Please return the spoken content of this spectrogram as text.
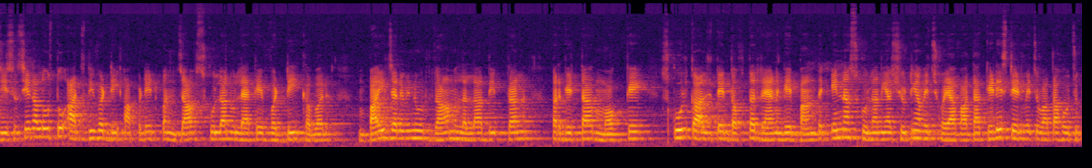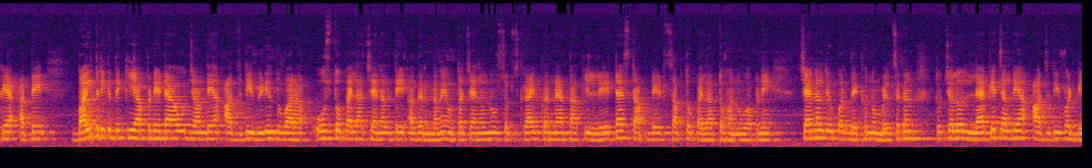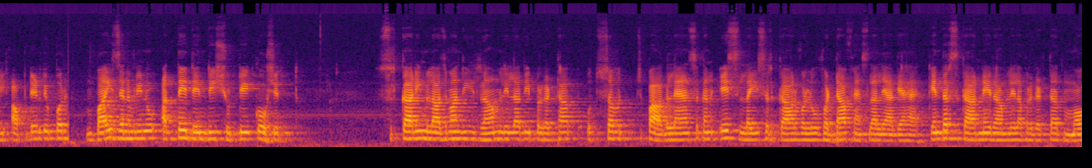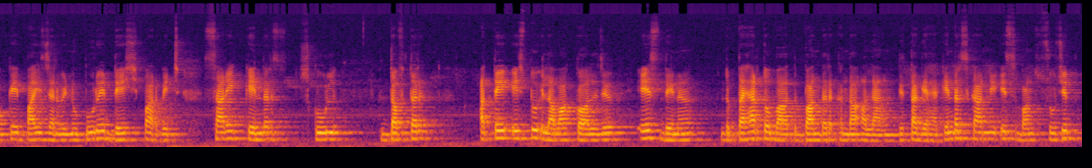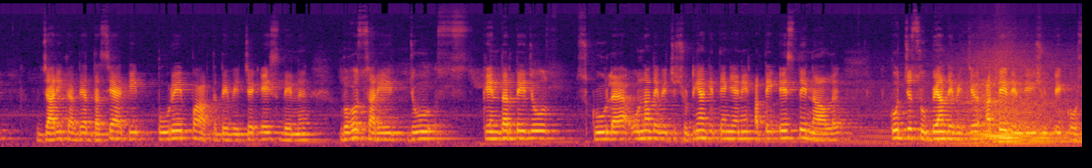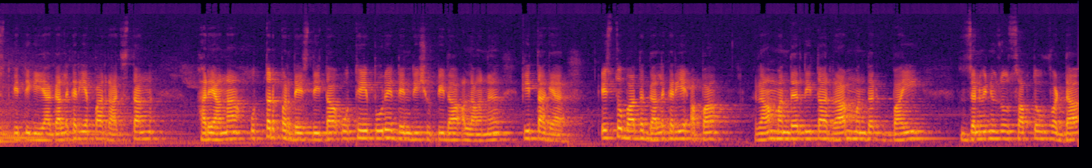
ਜੀ, ਸਤਿ ਸ਼੍ਰੀ ਅਕਾਲ ਦੋਸਤੋ, ਅੱਜ ਦੀ ਵੱਡੀ ਅਪਡੇਟ ਪੰਜਾਬ ਸਕੂਲਾਂ ਨੂੰ ਲੈ ਕੇ ਵੱਡੀ ਖਬਰ। 22 ਜਨਵਰੀ ਨੂੰ ਰਾਮ ਲੱਲਾ ਦੀ ਪ੍ਰਣ ਪ੍ਰਗਟਾ ਮੌਕੇ ਸਕੂਲ ਕਾਲਜ ਤੇ ਦਫ਼ਤਰ ਰਹਿਣਗੇ ਬੰਦ। ਇਹਨਾਂ ਸਕੂਲਾਂ ਦੀਆਂ ਛੁੱਟੀਆਂ ਵਿੱਚ ਹੋਇਆ ਵਾਧਾ। ਕਿਹੜੇ ਸਟੇਟ ਵਿੱਚ ਵਾਧਾ ਹੋ ਚੁੱਕਿਆ ਅਤੇ 22 ਤਰੀਕ ਦੀ ਕੀ ਅਪਡੇਟ ਹੈ, ਉਹ ਜਾਣਦੇ ਹਾਂ ਅੱਜ ਦੀ ਵੀਡੀਓ ਦੁਬਾਰਾ। ਉਸ ਤੋਂ ਪਹਿਲਾਂ ਚੈਨਲ ਤੇ ਅਗਰ ਨਵੇਂ ਹੋ ਤਾਂ ਚੈਨਲ ਨੂੰ ਸਬਸਕ੍ਰਾਈਬ ਕਰਨਾ ਹੈ ਤਾਂ ਕਿ ਲੇਟੈਸਟ ਅਪਡੇਟ ਸਭ ਤੋਂ ਪਹਿਲਾਂ ਤੁਹਾਨੂੰ ਆਪਣੇ ਚੈਨਲ ਦੇ ਉੱਪਰ ਦੇਖਣ ਨੂੰ ਮਿਲ ਸਕਣ। ਤੋਂ ਚਲੋ, ਲੈ ਕੇ ਚੱਲਦੇ ਹਾਂ ਅੱਜ ਦੀ ਵੱਡੀ ਅਪਡੇਟ ਦੇ ਉੱਪਰ। 22 ਜਨਵਰੀ ਨੂੰ ਅੱਧੇ ਦਿਨ ਦੀ ਛੁੱਟੀ ਘੋਸ਼ਿਤ। ਸਰਕਾਰੀ ਮੁਲਾਜ਼ਮਾਂ ਦੀ ਰਾਮਲੀਲਾ ਦੀ ਪ੍ਰਗਟਾ ਉਤਸਵ 'ਚ ਭਾਗ ਲੈ ਸਕਣ ਇਸ ਲਈ ਸਰਕਾਰ ਵੱਲੋਂ ਵੱਡਾ ਫੈਸਲਾ ਲਿਆ ਗਿਆ ਹੈ। ਕੇਂਦਰ ਸਰਕਾਰ ਨੇ ਰਾਮਲੀਲਾ ਪ੍ਰਗਟਾ ਮੌਕੇ 22 ਜਨਵਰੀ ਨੂੰ ਪੂਰੇ ਦੇਸ਼ ਭਰ ਵਿੱਚ ਸਾਰੇ ਕੇਂਦਰ, ਸਕੂਲ, ਦਫ਼ਤਰ ਅਤੇ ਇਸ ਤੋਂ ਇਲਾਵਾ ਕਾਲਜ ਇਸ ਦਿਨ ਦੁਪਹਿਰ ਤੋਂ ਬਾਅਦ ਬੰਦ ਰੱਖਣ ਦਾ ਐਲਾਨ ਦਿੱਤਾ ਗਿਆ ਹੈ। ਕੇਂਦਰ ਸਰਕਾਰ ਨੇ ਇਸ ਸੰਬੰਧ ਸੂਚਿਤ ਜਾਰੀ ਕਰਦਿਆਂ ਦੱਸਿਆ ਕਿ ਪੂਰੇ ਭਾਰਤ ਦੇ ਵਿੱਚ ਇਸ ਦਿਨ ਬਹੁਤ ਸਾਰੇ ਜੋ ਕੇਂਦਰ ਦੇ ਜੋ ਸਕੂਲ ਹੈ, ਉਹਨਾਂ ਦੇ ਵਿੱਚ ਛੁੱਟੀਆਂ ਕੀਤੀਆਂ ਗਈਆਂ ਨੇ ਅਤੇ ਇਸ ਦੇ ਨਾਲ ਕੁਝ ਸੂਬਿਆਂ ਦੇ ਵਿੱਚ ਅੱਧੇ ਦਿਨ ਦੀ ਛੁੱਟੀ ਘੋਸ਼ਿਤ ਕੀਤੀ ਗਈ ਹੈ। ਗੱਲ ਕਰੀਏ ਆਪਾਂ ਰਾਜਸਥਾਨ, ਹਰਿਆਣਾ, ਉੱਤਰ ਪ੍ਰਦੇਸ਼ ਦੀ ਤਾਂ ਉੱਥੇ ਪੂਰੇ ਦਿਨ ਦੀ ਛੁੱਟੀ ਦਾ ਐਲਾਨ ਕੀਤਾ ਗਿਆ ਇਸ ਤੋਂ ਬਾਅਦ ਗੱਲ ਕਰੀਏ ਆਪਾਂ ਰਾਮ ਮੰਦਿਰ ਦੀ ਤਾਂ ਰਾਮ ਮੰਦਿਰ 22 ਜਨਵਰੀ ਨੂੰ ਜੋ ਸਭ ਤੋਂ ਵੱਡਾ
